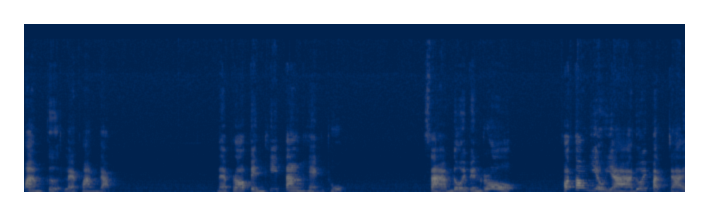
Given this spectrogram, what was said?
ความเกิดและความดับ และเพราะเป็นที่ตั้งแห่งทุกข์ 3. โดยเป็นโรค เพราะต้องเยียวยาด้วยปัจจัย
